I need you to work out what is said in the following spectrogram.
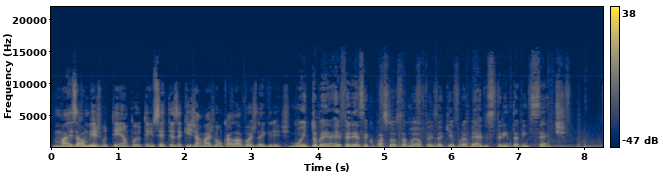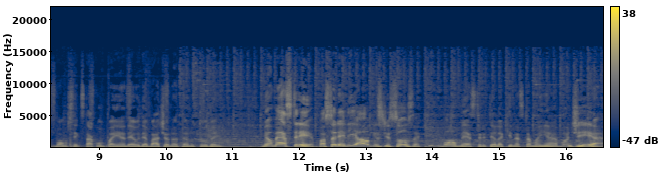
mas ao mesmo tempo eu tenho certeza que jamais vão calar a voz da igreja. Muito bem, a referência que o pastor Samuel fez aqui é Provérbios 30, 27. Bom, você que está acompanhando aí o debate, anotando tudo aí. Meu mestre, pastor Eli Alves de Souza, que bom, mestre, tê-lo aqui nesta manhã. Bom dia.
